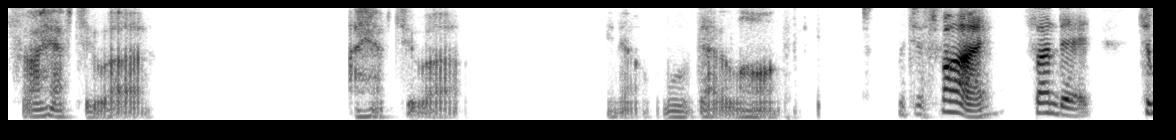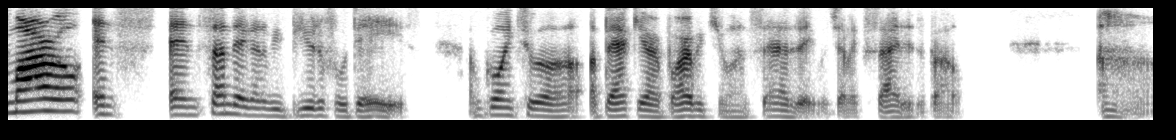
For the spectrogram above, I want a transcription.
so I have to. Uh, I have to, uh, you know, move that along, which is fine. Sunday, tomorrow, and and Sunday are going to be beautiful days. I'm going to a, a backyard barbecue on Saturday, which I'm excited about uh,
